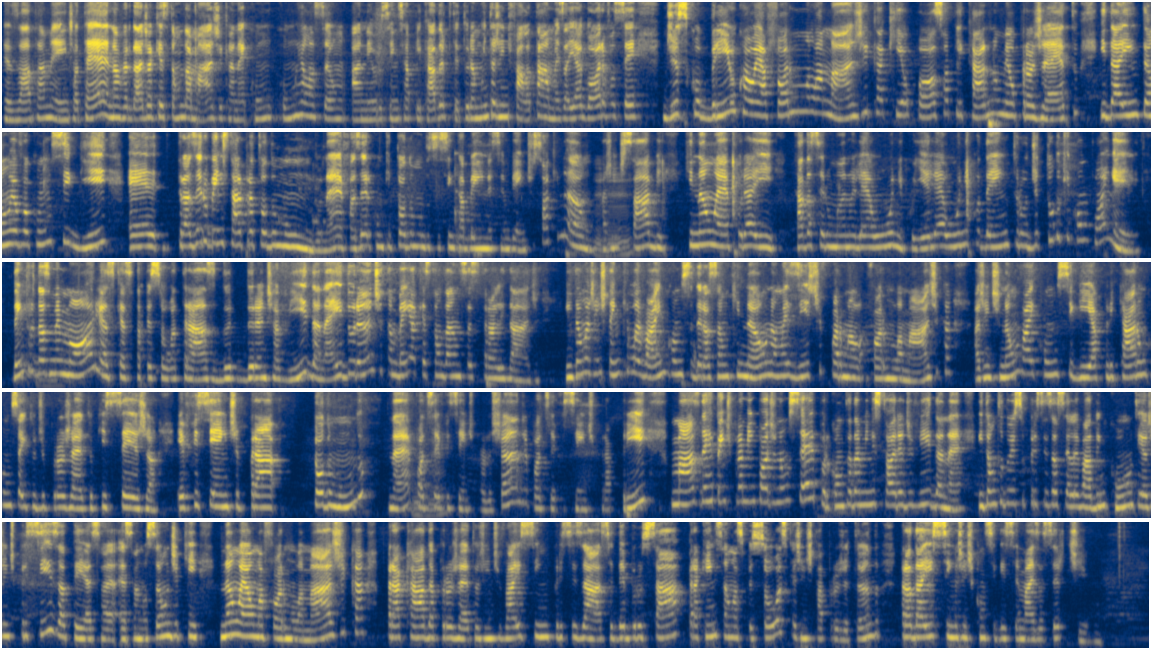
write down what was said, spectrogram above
Exatamente. Até, na verdade, a questão da mágica, né, com, com relação à neurociência aplicada à arquitetura, muita gente fala, tá, mas aí agora você descobriu qual é a fórmula mágica que eu posso aplicar no meu projeto, e daí então eu vou conseguir é, trazer o bem-estar para todo mundo, né? Fazer com que todo mundo se sinta bem nesse ambiente. Só que não, uhum. a gente uhum. sabe que não é por aí cada ser humano ele é único e ele é único dentro de tudo que compõe ele, dentro das memórias que essa pessoa traz durante a vida, né? E durante também a questão da ancestralidade. Então a gente tem que levar em consideração que não, não existe fórmula, fórmula mágica, a gente não vai conseguir aplicar um conceito de projeto que seja eficiente para todo mundo, né? Pode uhum. ser eficiente para o Alexandre, pode ser eficiente para a Pri, mas de repente para mim pode não ser por conta da minha história de vida, né? Então tudo isso precisa ser levado em conta e a gente precisa ter essa, essa noção de que não é uma fórmula mágica, para cada projeto a gente vai sim precisar se debruçar para quem são as pessoas que a gente está projetando, para daí sim a gente conseguir ser mais assertivo.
